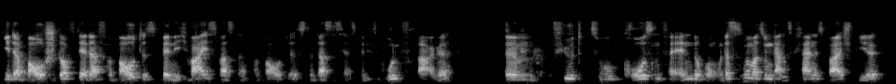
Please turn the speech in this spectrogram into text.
jeder Baustoff, der da verbaut ist, wenn ich weiß, was da verbaut ist, und das ist erstmal diese Grundfrage, ähm, führt zu großen Veränderungen. Und das ist nur mal so ein ganz kleines Beispiel,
